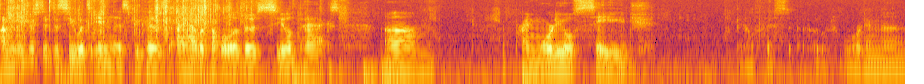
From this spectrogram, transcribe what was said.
I'm interested to see what's in this because I have a couple of those sealed packs. Um, Primordial Sage. Balefist Warden, uh,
